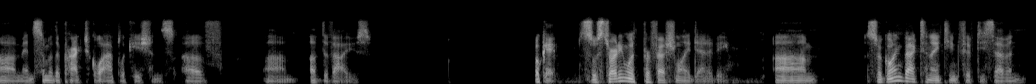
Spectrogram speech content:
um, and some of the practical applications of, um, of the values. Okay, so starting with professional identity. Um, so going back to 1957,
